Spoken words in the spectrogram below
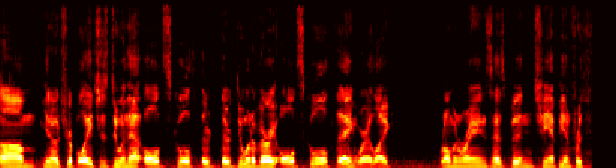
Um, you know, Triple H is doing that old school, they're, they're doing a very old school thing where, like, Roman Reigns has been champion for th-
